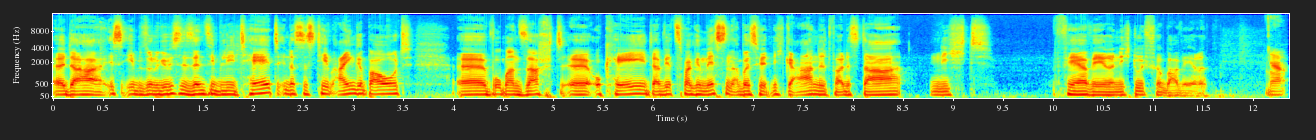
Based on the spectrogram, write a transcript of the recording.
äh, da ist eben so eine gewisse Sensibilität in das System eingebaut, äh, wo man sagt, äh, okay, da wird zwar gemessen, aber es wird nicht geahndet, weil es da nicht fair wäre, nicht durchführbar wäre. Ja.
